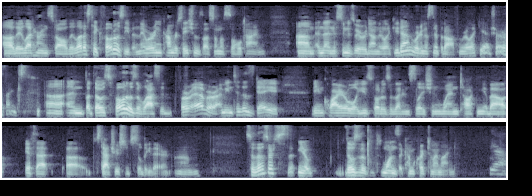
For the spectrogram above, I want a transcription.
Uh, they let her install. They let us take photos. Even they were in conversation with us almost the whole time. Um, and then as soon as we were done, they're like, "You done? We're going to snip it off." And we were like, "Yeah, sure, thanks." Uh, and but those photos have lasted forever. I mean, to this day, the Inquirer will use photos of that installation when talking about if that uh, statue should still be there. Um, so those are, you know, those are the ones that come quick to my mind. Yeah.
